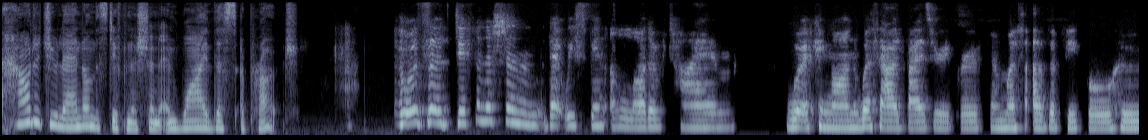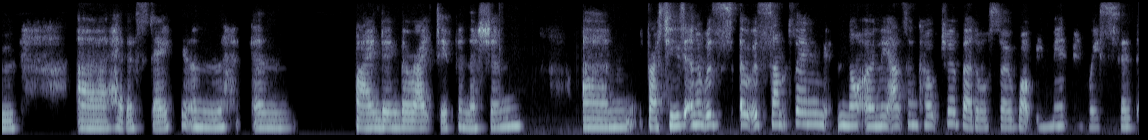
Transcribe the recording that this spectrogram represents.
how did you land on this definition and why this approach? It was a definition that we spent a lot of time working on with our advisory group and with other people who uh, had a stake in in finding the right definition um, for us to use. And it was it was something not only arts and culture, but also what we meant when we said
